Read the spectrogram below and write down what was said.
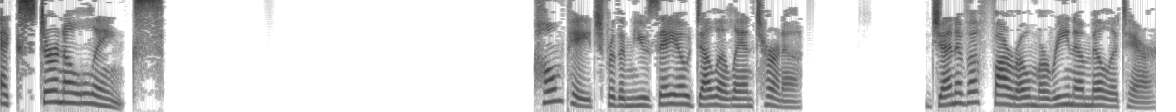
External links. Homepage for the Museo della Lanterna. Geneva Faro Marina Militare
